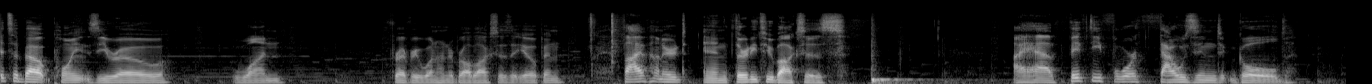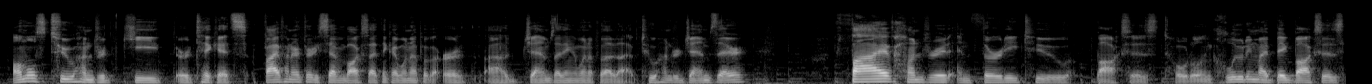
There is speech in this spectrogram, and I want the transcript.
it's about 0.01 for every 100 brawl boxes that you open. 532 boxes. I have 54,000 gold. Almost 200 key or tickets. 537 boxes. I think I went up about, or uh, gems. I think I went up about 200 gems there. 532 boxes total, including my big boxes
